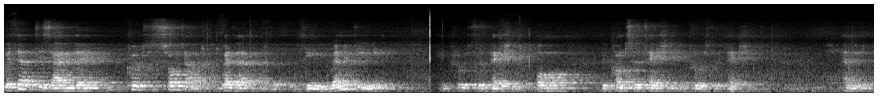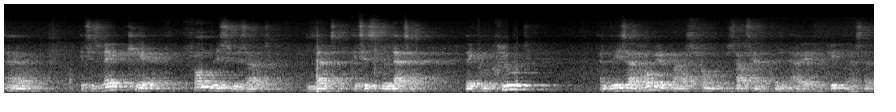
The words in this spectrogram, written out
with that design, they could sort out whether the remedy improves the patient or the consultation improves the patient. And um, it is very clear from this result that it is the latter. They conclude, and these are homeopaths from Southampton, I repeat myself,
